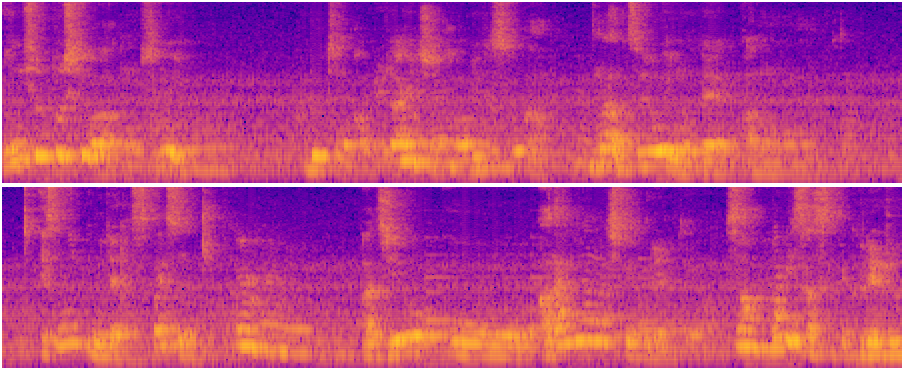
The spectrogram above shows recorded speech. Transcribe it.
う印象としてはあのすごいフルーツの香りライチの香りですとかうん。が強いのであのエスニックみたいなスパイスの効いたうんうん。味をこう洗い流してくれるというかさっぱりさせてくれる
